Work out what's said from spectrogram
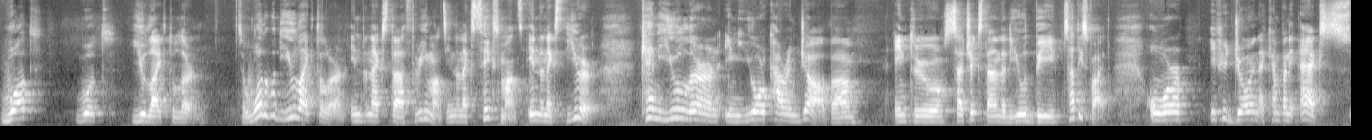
what would you like to learn? So what would you like to learn in the next uh, three months, in the next six months, in the next year? Can you learn in your current job uh, into such extent that you would be satisfied? Or if you join a company X,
